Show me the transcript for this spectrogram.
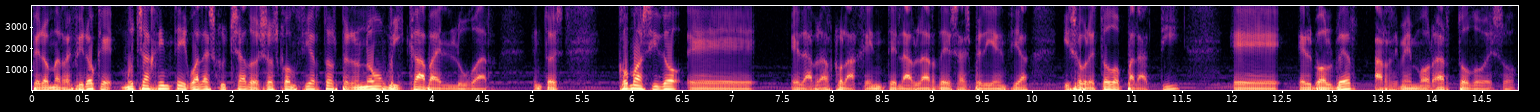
Pero me refiero que mucha gente igual ha escuchado esos conciertos, pero no ubicaba el lugar. Entonces, ¿cómo ha sido eh, el hablar con la gente, el hablar de esa experiencia y sobre todo para ti eh, el volver a rememorar todo eso?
